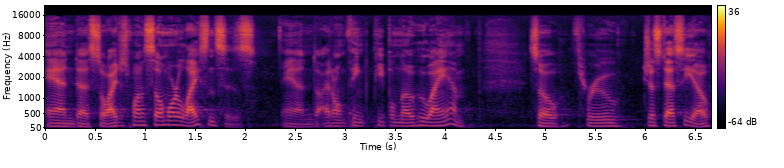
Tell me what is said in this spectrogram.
and uh, so I just want to sell more licenses, and I don't think people know who I am." So through just SEO,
